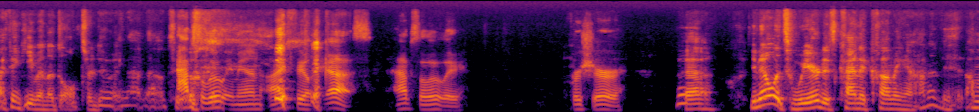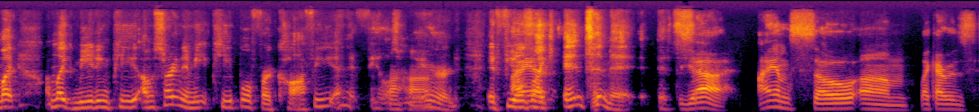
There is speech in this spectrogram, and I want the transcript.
i think even adults are doing that now too absolutely, man. I feel yes, absolutely, for sure. Yeah. You know what's weird is kind of coming out of it. I'm like, I'm like meeting people. I'm starting to meet people for coffee, and it feels Uh-huh. weird. It feels uh, like intimate. It's Yeah, I am so um like I was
